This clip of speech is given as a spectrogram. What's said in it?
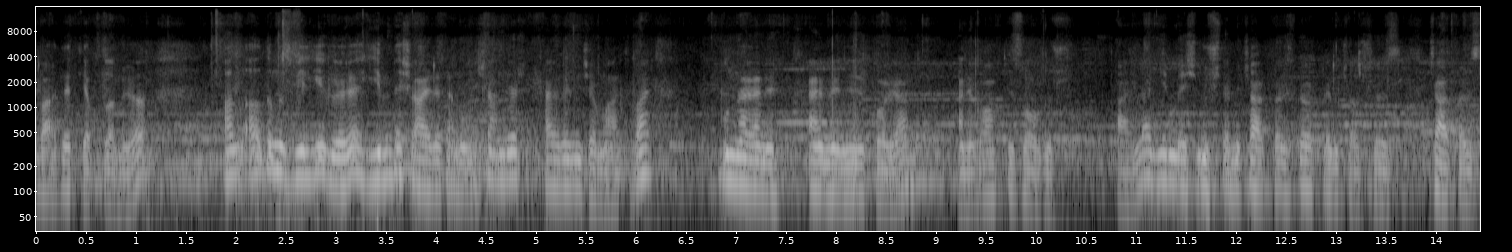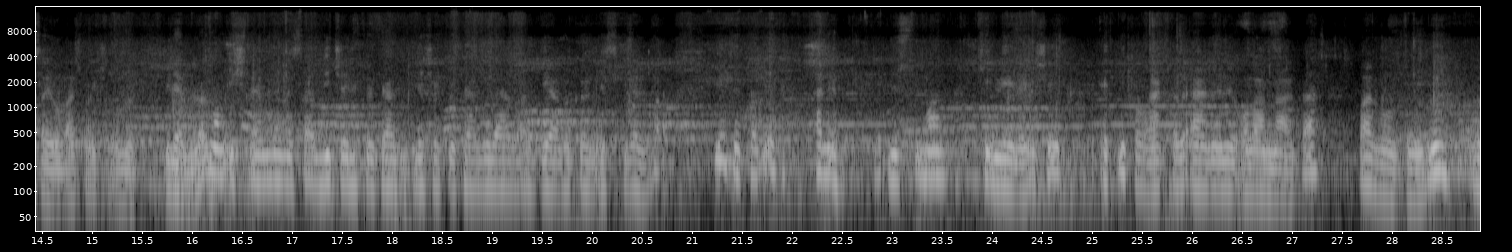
ibadet yapılamıyor. Al- Aldığımız bilgiye göre 25 aileden oluşan bir Ermeni cemaati var. Bunlar hani Ermenileri koruyan, hani vaftiz olmuş aileler. 25 3'le mi çarparız, 4'le mi çalışırız, çarparız sayı ulaşmak için onu bilemiyorum ama işlerinde mesela Liçeli köken, Liçe kökenliler var, Diyarbakır'ın eskileri var. Bir de tabii hani Müslüman kimliğiyle yaşayıp etnik olarak tabii Ermeni olanlar da var olduğunu e,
